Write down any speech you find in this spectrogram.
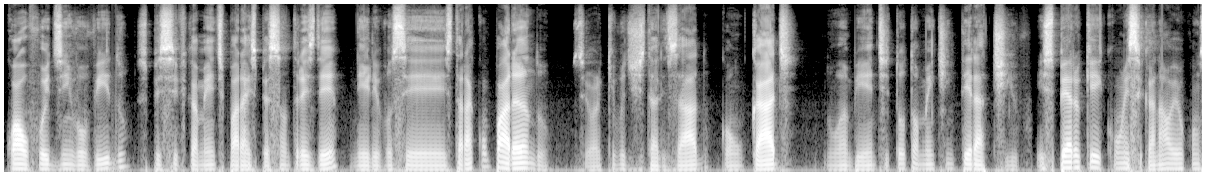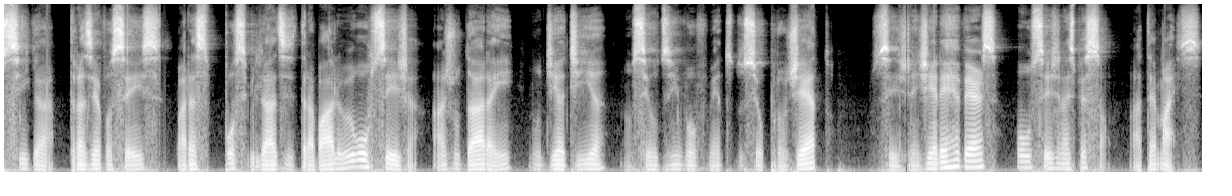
qual foi desenvolvido especificamente para a inspeção 3D. Nele você estará comparando seu arquivo digitalizado com o CAD no ambiente totalmente interativo. Espero que com esse canal eu consiga trazer vocês para as possibilidades de trabalho, ou seja, ajudar aí no dia a dia, no seu desenvolvimento do seu projeto, seja na engenharia reversa ou seja na inspeção. Até mais.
